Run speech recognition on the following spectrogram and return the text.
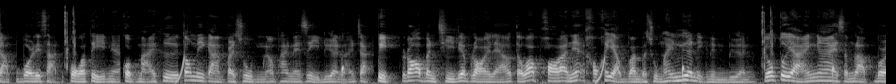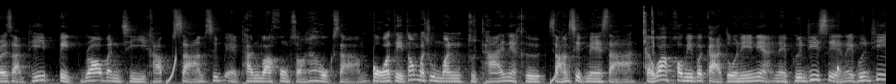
กับบริษัทปกติเนี่ยกฎหมายคือต้องมีการประชุมเนาะภายใน 4 เดือน หลังจากปิดรอบบัญชีเรียบร้อยแล้ว แต่ว่าพออันเนี้ยเขาขยับวันประชุมให้เลื่อนอีก 1 เดือน ยกตัวอย่างง่ายๆสำหรับบริษัทที่ปิดรอบบัญชีครับ 31 ธันวาคม 2563 ปกติต้องประชุมวันสุดท้ายเนี่ยคือ 30 เมษาแต่ว่าพอมีประกาศตัวนี้เนี่ยในพื้นที่เสี่ยงในพื้นที่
